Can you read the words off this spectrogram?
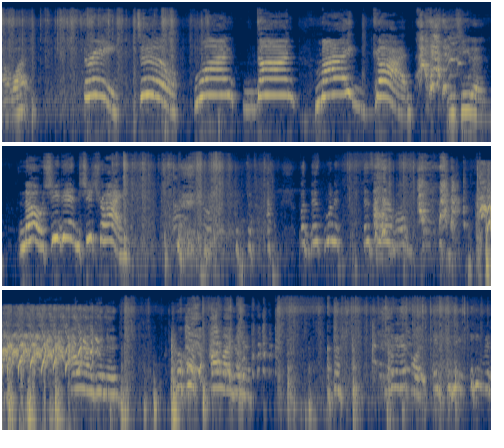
Uh, what? Three, two, one, done. My God. You cheated. No, she didn't. She tried. but this one is, is horrible. oh my goodness. oh my goodness. Look at this one. It's even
